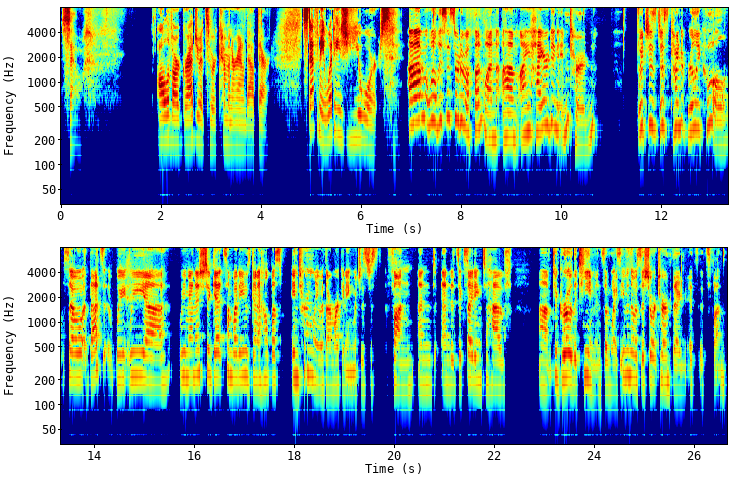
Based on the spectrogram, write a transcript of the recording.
So, all of our graduates who are coming around out there. Stephanie, what is yours? Um, well, this is sort of a fun one. Um, I hired an intern which is just kind of really cool. So that's we we uh, we managed to get somebody who's going to help us internally with our marketing, which is just fun and and it's exciting to have um, to grow the team in some ways. Even though it's a short term thing, it's it's fun.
